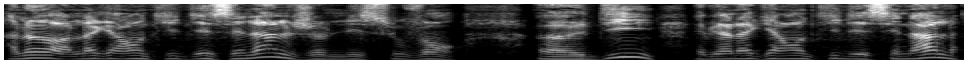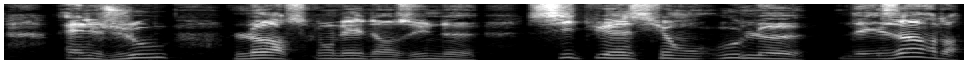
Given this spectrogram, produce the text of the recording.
Alors la garantie décennale, je l'ai souvent euh, dit, eh bien la garantie décennale, elle joue lorsqu'on est dans une situation où le désordre,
